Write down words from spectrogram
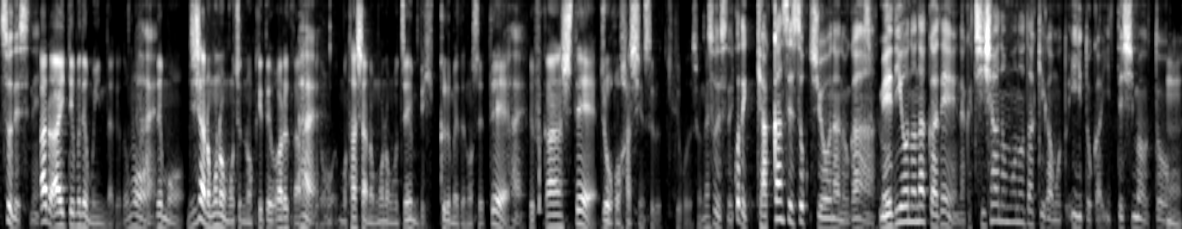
そうですね。あるアイテムでもいいんだけども、はい。でも自社のものをもちろん載っけて悪くはないけど、もう他社のものも全部ひっくるめて載せて、はい。で俯瞰して情報発信するっていうことですよね。そうですね。ここで客観接続しようなのがメディアの中でなんか自社のものだけがもっといいとか言ってしまうと、うん。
